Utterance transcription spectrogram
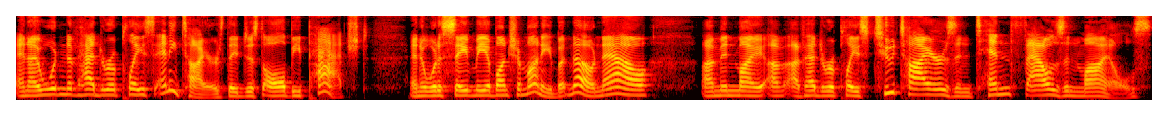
and I wouldn't have had to replace any tires. They'd just all be patched, and it would have saved me a bunch of money. But no, now I'm in my, I've had to replace two tires in 10,000 miles.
